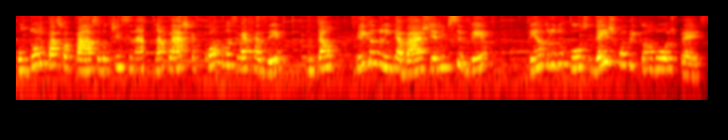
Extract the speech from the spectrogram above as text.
com todo o passo a passo, eu vou te ensinar na prática como você vai fazer. Então, clica no link abaixo e a gente se vê dentro do curso Descomplicando o WordPress.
